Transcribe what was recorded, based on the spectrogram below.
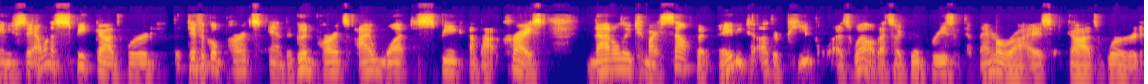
and you say, I want to speak God's word, the difficult parts and the good parts. I want to speak about Christ, not only to myself, but maybe to other people as well. That's a good reason to memorize God's word,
